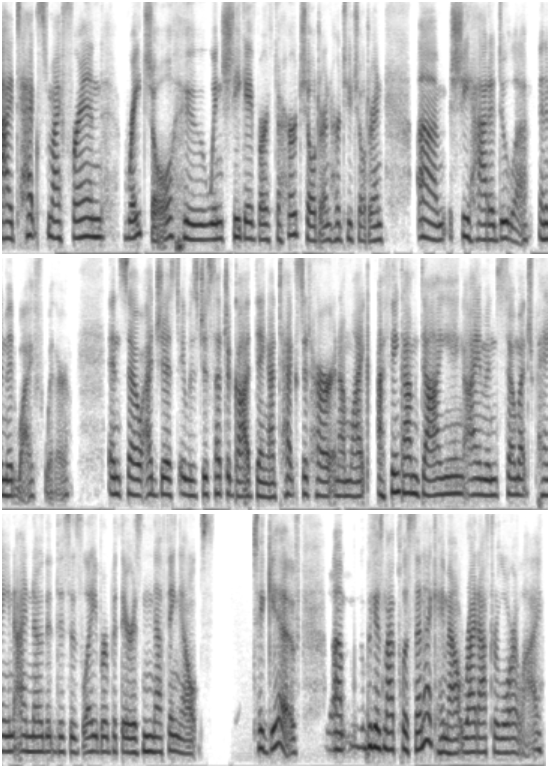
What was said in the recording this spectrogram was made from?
I text my friend Rachel, who, when she gave birth to her children, her two children, um, she had a doula and a midwife with her. And so I just, it was just such a God thing. I texted her and I'm like, I think I'm dying. I am in so much pain. I know that this is labor, but there is nothing else to give Yeah. um, because my placenta came out right after Lorelai.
